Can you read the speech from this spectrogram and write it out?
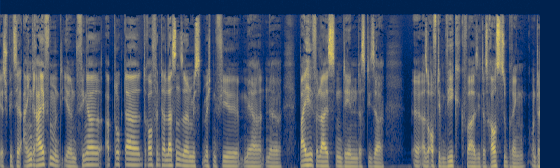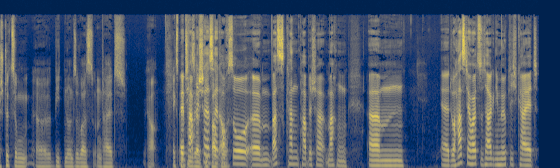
jetzt speziell eingreifen und ihren Fingerabdruck da drauf hinterlassen, sondern möchten viel mehr eine Beihilfe leisten, denen, dass dieser, äh, also auf dem Weg quasi das rauszubringen, Unterstützung äh, bieten und sowas und halt, ja, Bei Expertise. Publisher ist halt auch so, ähm, was kann ein Publisher machen? Ähm, äh, du hast ja heutzutage die Möglichkeit,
